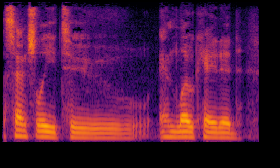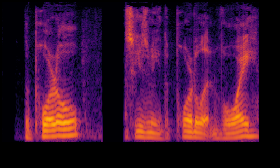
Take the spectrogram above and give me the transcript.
essentially to and located the portal. Excuse me, the portal at Voi.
